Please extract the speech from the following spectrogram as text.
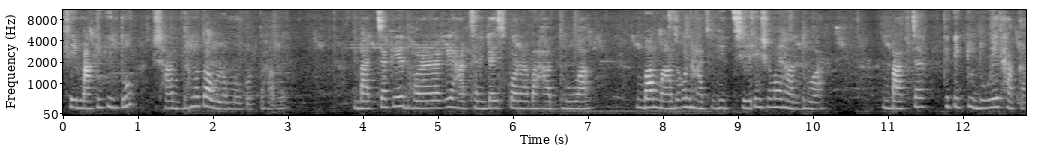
সেই মাকে কিন্তু সাবধানতা অবলম্বন করতে হবে। বাচ্চাকে ধরার আগে হাত স্যানিটাইজ করা বা হাত ধোয়া বা মা যখন হাঁচি দিচ্ছে, সেই সময় হাত ধোয়া। বাচ্চার থেকে একটু দূরে থাকা।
